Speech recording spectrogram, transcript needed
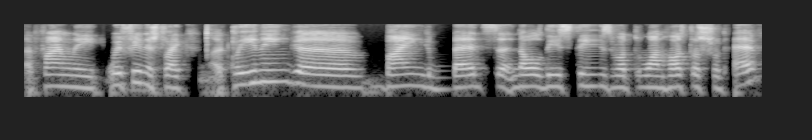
uh, finally we finished like uh, cleaning uh, buying beds and all these things what one hostel should have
